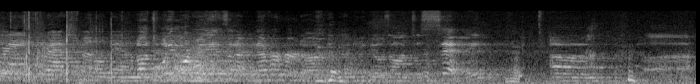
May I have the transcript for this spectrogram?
great thrash metal band. about 20 more bands that I've never heard of. And then he goes on to say, um, uh,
